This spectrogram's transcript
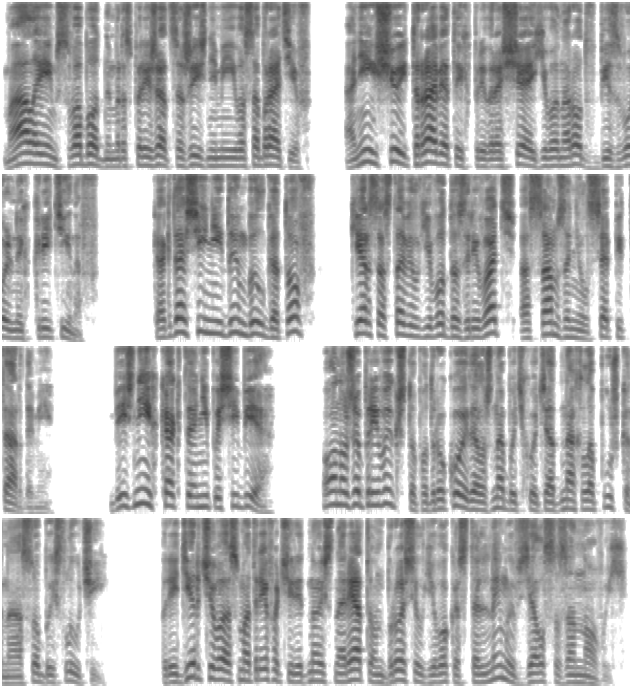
Мало им свободным распоряжаться жизнями его собратьев, они еще и травят их, превращая его народ в безвольных кретинов. Когда синий дым был готов, Керс оставил его дозревать, а сам занялся петардами. Без них как-то не по себе. Он уже привык, что под рукой должна быть хоть одна хлопушка на особый случай. Придирчиво осмотрев очередной снаряд, он бросил его к остальным и взялся за новый.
